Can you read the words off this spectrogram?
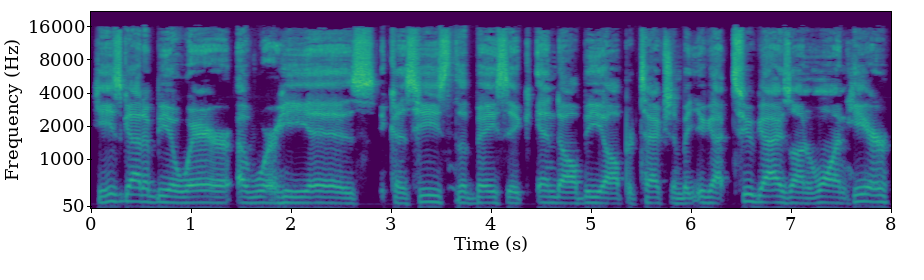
He's got to be aware of where he is because he's the basic end all be all protection. But you got two guys on one here,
